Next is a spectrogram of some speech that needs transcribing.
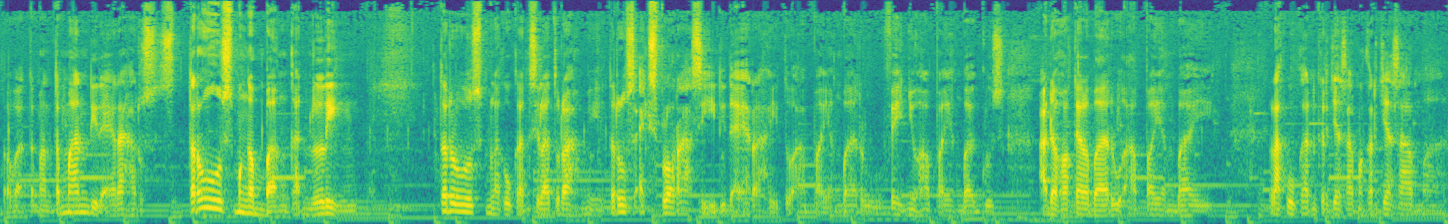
bahwa teman-teman di daerah harus terus mengembangkan link, terus melakukan silaturahmi, terus eksplorasi di daerah itu apa yang baru, venue apa yang bagus, ada hotel baru apa yang baik, lakukan kerjasama-kerjasama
